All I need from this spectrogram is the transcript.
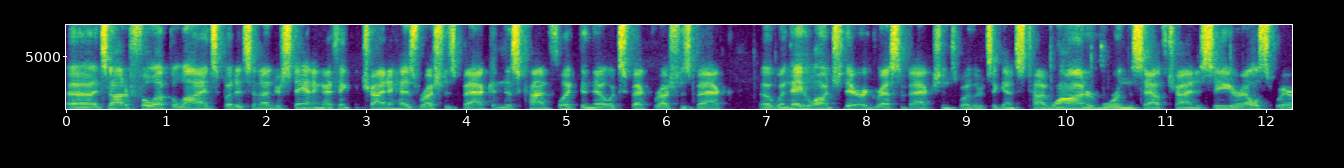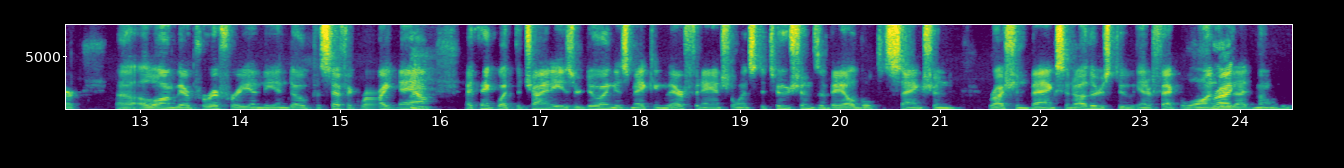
Uh, it's not a full up alliance, but it's an understanding. I think China has Russia's back in this conflict, and they'll expect Russia's back uh, when they launch their aggressive actions, whether it's against Taiwan or more in the South China Sea or elsewhere uh, along their periphery in the Indo Pacific. Right now, I think what the Chinese are doing is making their financial institutions available to sanctioned Russian banks and others to, in effect, launder right. that money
